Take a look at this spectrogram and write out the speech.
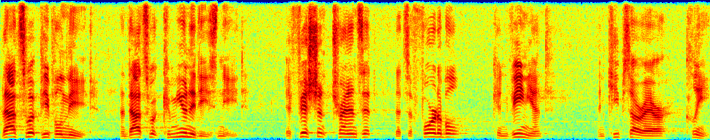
That's what people need, and that's what communities need. Efficient transit that's affordable, convenient, and keeps our air clean.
